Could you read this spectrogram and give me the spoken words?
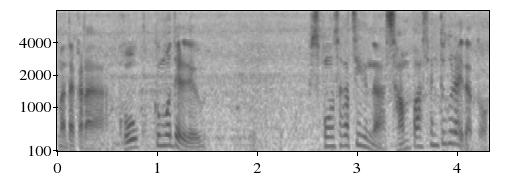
まあ、だから広告モデルでスポンサーがついてるのは3%ぐらいだと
